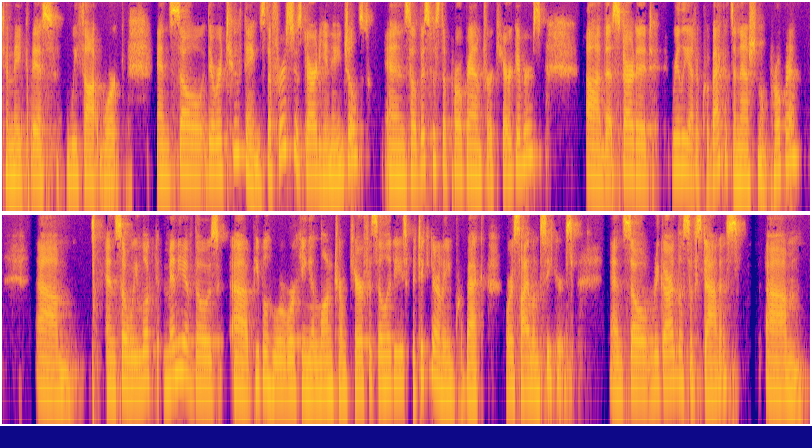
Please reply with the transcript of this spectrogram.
to make this we thought work? And so there were two things. The first is Guardian Angels. And so this was the program for caregivers uh, that started really out of Quebec. It's a national program. Um, and so we looked, many of those uh, people who were working in long term care facilities, particularly in Quebec, were asylum seekers. And so, regardless of status, um,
